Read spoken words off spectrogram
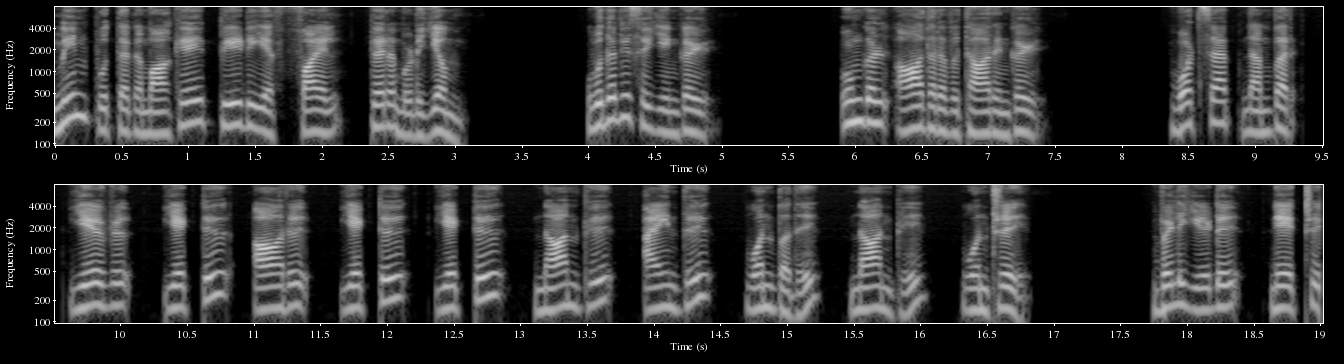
மின் புத்தகமாக பிடிஎஃப் ஃபைல் பெற முடியும். உதவி செய்யுங்கள். உங்கள் ஆதரவு தாருங்கள். வாட்ஸ்அப் நம்பர் ஏழு எட்டு ஆறு எட்டு எட்டு நான்கு ஐந்து ஒன்பது நான்கு ஒன்று. வெளியீடு நேற்று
